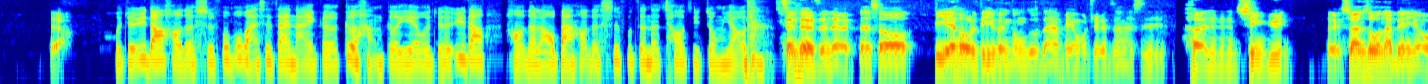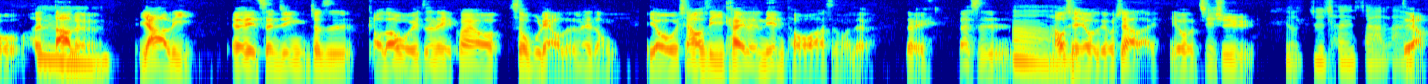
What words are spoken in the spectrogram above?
我觉得遇到好的师傅，不管是在哪一个各行各业，我觉得遇到好的老板、好的师傅真的超级重要的。真的，真的，那时候毕业后的第一份工作在那边，我觉得真的是很幸运。对，虽然说那边有很大的压力，而且、嗯、曾经就是搞到我也真的也快要受不了的那种，有想要离开的念头啊什么的。对，但是嗯，好险有留下来，有继续有支撑下来。对啊，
